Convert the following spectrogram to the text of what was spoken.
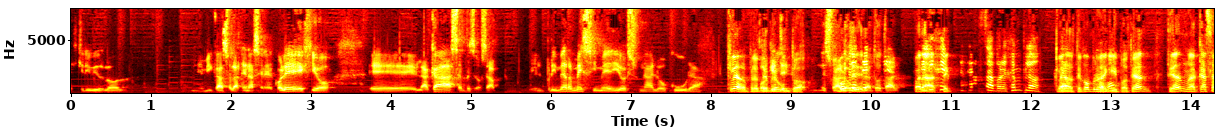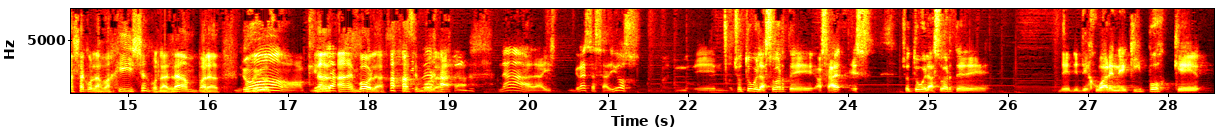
escribirlo, en mi caso las nenas en el colegio, eh, la casa, o sea, el primer mes y medio es una locura. Claro, pero te pregunto. es una locura total. Pará, casa, por ejemplo? Claro, te compro un equipo. Te dan, te dan una casa ya con las vajillas, con las lámparas. No, nada, ah, en bolas. en bolas. Nada, y gracias a Dios, eh, yo tuve la suerte, o sea, es, yo tuve la suerte de, de jugar en equipos que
